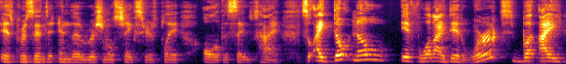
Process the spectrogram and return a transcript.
is presented in the original Shakespeare's play all at the same time. So I don't know if what I did worked, but I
